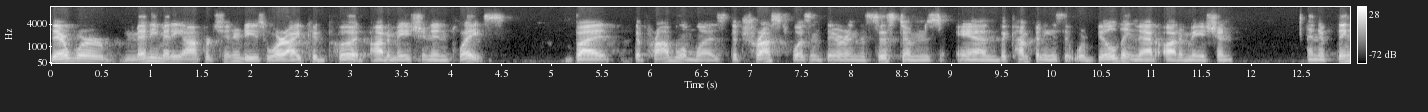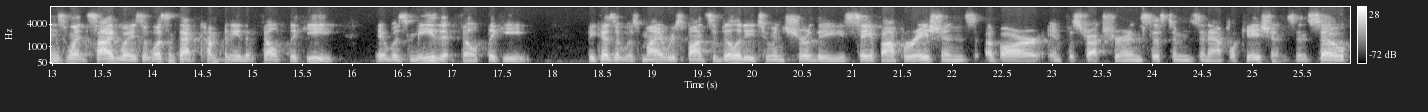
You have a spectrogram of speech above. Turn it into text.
there were many, many opportunities where I could put automation in place. But the problem was the trust wasn't there in the systems and the companies that were building that automation. And if things went sideways, it wasn't that company that felt the heat, it was me that felt the heat because it was my responsibility to ensure the safe operations of our infrastructure and systems and applications. And so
